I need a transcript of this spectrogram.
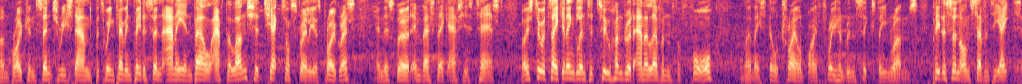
An unbroken century stand between Kevin Pietersen, Annie and Bell after lunch had checked Australia's progress in this third Investec Ashes test. Those two had taken England to 211 for four, although they still trailed by 316 runs. Pietersen on 78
